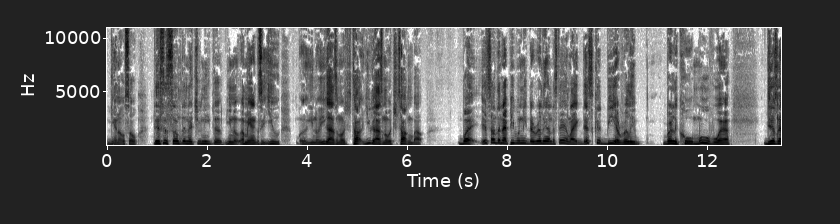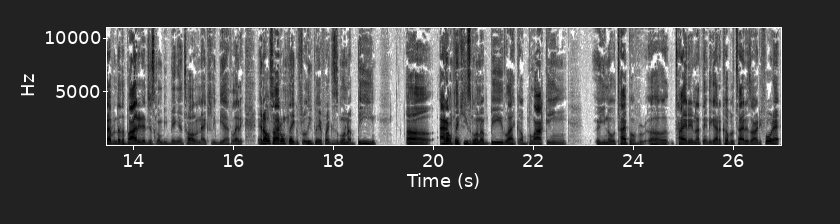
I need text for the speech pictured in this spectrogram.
You know, so this is something that you need to, you know, I mean, I can you, uh, you know, you guys know what you talk, you guys know what you're talking about, but it's something that people need to really understand. Like this could be a really, really cool move where just have another body that's just going to be big and tall and actually be athletic. And also, I don't think Feleipe Franks is going to be uh, I don't think he's going to be like a blocking, you know, type of uh, tight end. I think they got a couple of tight ends already for that.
